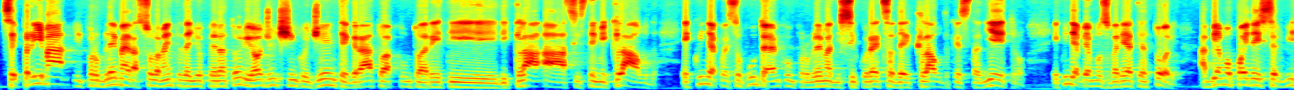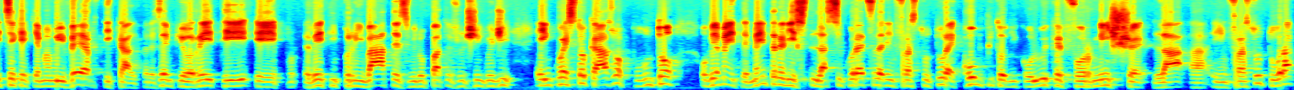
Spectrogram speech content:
se prima il problema era solamente degli operatori, oggi il 5G è integrato appunto a reti di cloud, a sistemi cloud e quindi a questo punto è anche un problema di sicurezza del cloud che sta dietro e quindi abbiamo svariati attori. Abbiamo poi dei servizi che chiamiamo i vertical, per esempio reti, e, reti private sviluppate sul 5G e in questo caso appunto ovviamente mentre la sicurezza dell'infrastruttura è compito di colui che fornisce la uh, infrastruttura,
